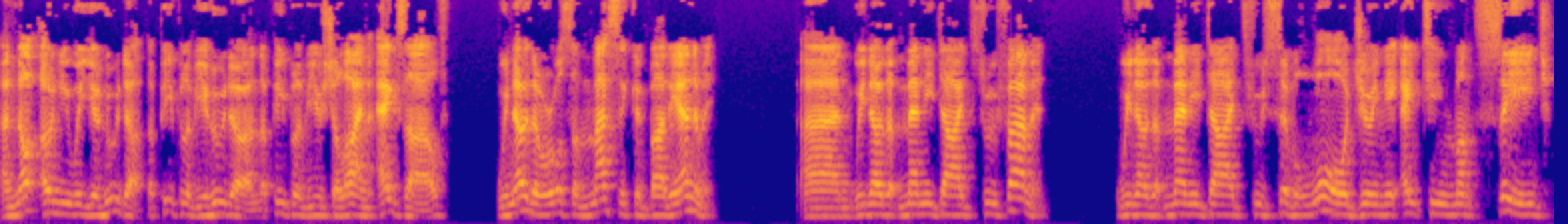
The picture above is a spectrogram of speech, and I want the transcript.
and not only were Yehuda, the people of Yehuda and the people of Yerushalayim exiled, we know they were also massacred by the enemy. And we know that many died through famine. We know that many died through civil war during the 18 month siege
